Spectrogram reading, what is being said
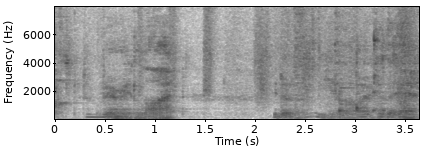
Just a very light bit of yellow over there.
